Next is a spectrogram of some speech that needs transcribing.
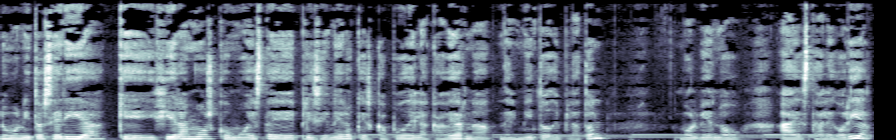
Lo bonito sería que hiciéramos como este prisionero que escapó de la caverna del mito de Platón, volviendo a esta alegoría.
